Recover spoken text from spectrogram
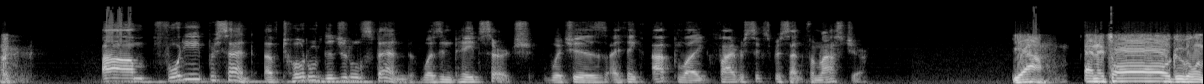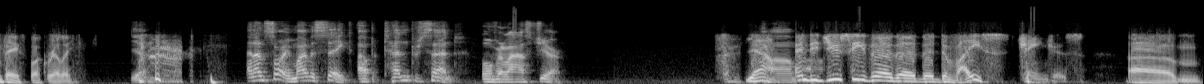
Um, 48% of total digital spend was in paid search, which is, I think, up like 5 or 6% from last year. Yeah. And it's all Google and Facebook, really. Yeah. and I'm sorry, my mistake, up 10% over last year. Yeah. Um, and did you see the, the, the device changes um,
